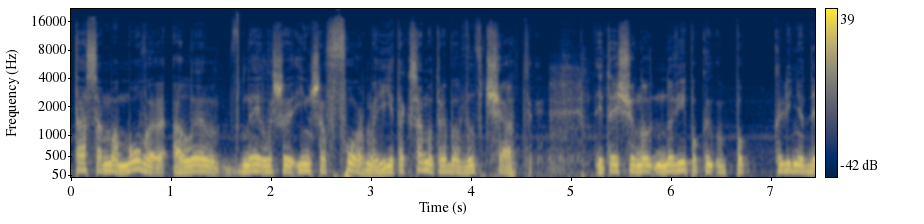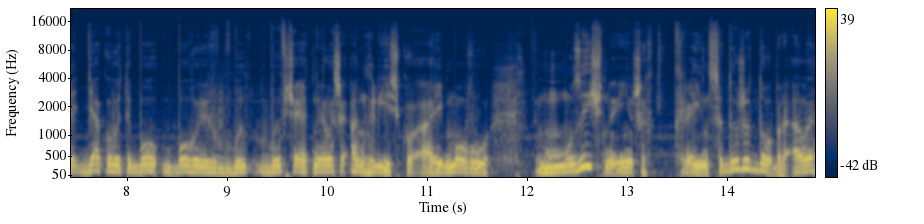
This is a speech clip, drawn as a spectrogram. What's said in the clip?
та сама мова, але в неї лише інша форма. Її так само треба вивчати. І те, що нові покоління, дя- дякувати Бо- Богові, вивчають не лише англійську, а й мову музичну інших країн, це дуже добре. Але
